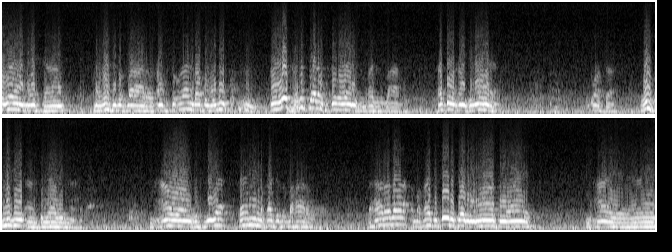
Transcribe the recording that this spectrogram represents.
ogaani meeshaan maqasid dahaar waxaan ku soo ogaani baab wudu aanws lafteeda ku soo ogaanayso maqasid dahaar hadda waxaan geleynaa waasa gusligii aan bilaaweyna maxaa waaye gusliga taani maqasid dahaar dahaarada maqaasid dawlakeeda namaad waaye maxaa yeelay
